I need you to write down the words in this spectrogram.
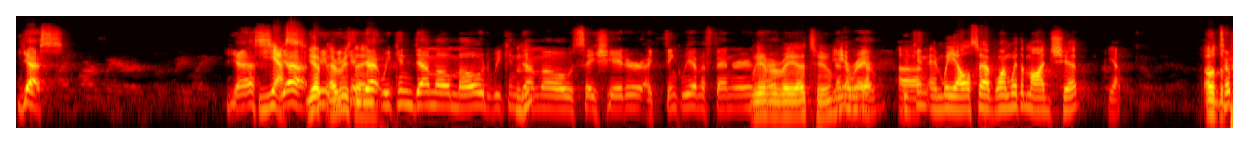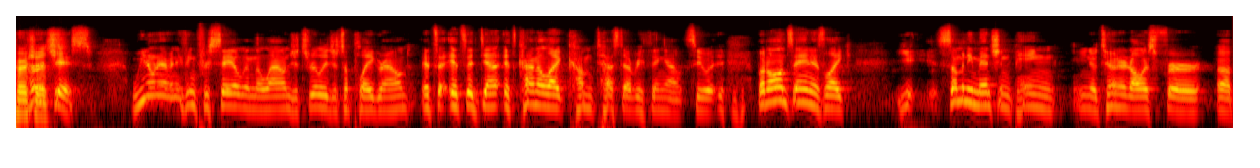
Yes. Yes. Yes. Yeah. Yep, we, everything. We can, de- we can demo mode. We can demo Satiator. I think we have a Fenrir. We have a there. Rhea too. Yeah. Yeah, we Array- got- we uh, can- and we also have one with a mod ship. Yep. Oh, the to purchase. purchase. We don't have anything for sale in the lounge. It's really just a playground. It's a, it's a, de- it's kind of like come test everything out, see what. But all I'm saying is like, you, somebody mentioned paying, you know, two hundred dollars for a,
